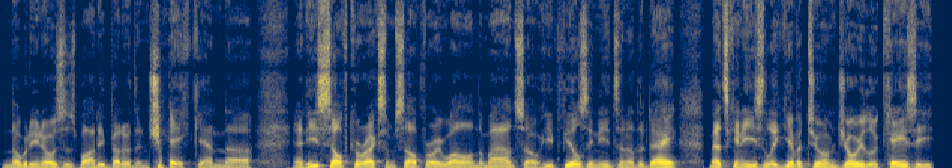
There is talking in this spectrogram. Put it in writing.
Nobody knows his body better than Jake, and uh, and he self corrects himself very well on the mound, so he feels he needs another day. Mets can easily give it to him. Joey Lucchesi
